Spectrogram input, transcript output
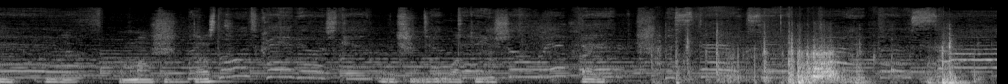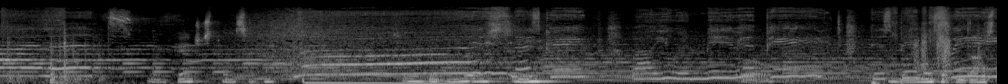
see the of dust. Also the water fan. Okay, just one second. So you can already see the amount of dust.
